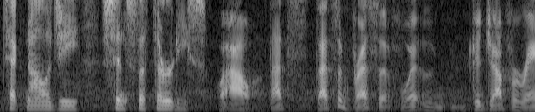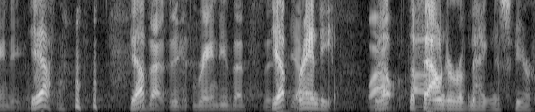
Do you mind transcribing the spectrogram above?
technology since the 30s. Wow, that's that's impressive. Good job for Randy. Yeah. yeah. Is that Randy? That's yep, yeah. Randy. Wow. Yep, the um, founder of Magnasphere.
